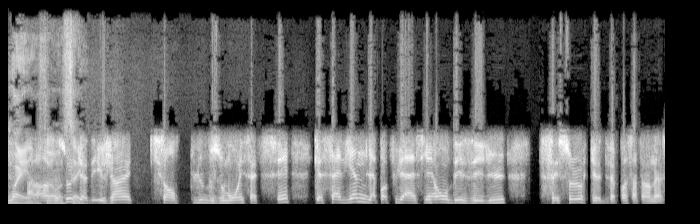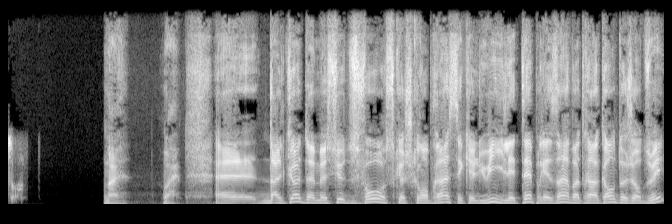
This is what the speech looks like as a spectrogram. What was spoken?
Oui, Alors, c'est sûr qu'il y a des gens plus ou moins satisfaits. Que ça vienne de la population, des élus, c'est sûr qu'ils ne devaient pas s'attendre à ça. Ouais. Ouais. Euh, dans le cas de M. Dufour, ce que je comprends, c'est que lui, il était présent à votre rencontre aujourd'hui.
